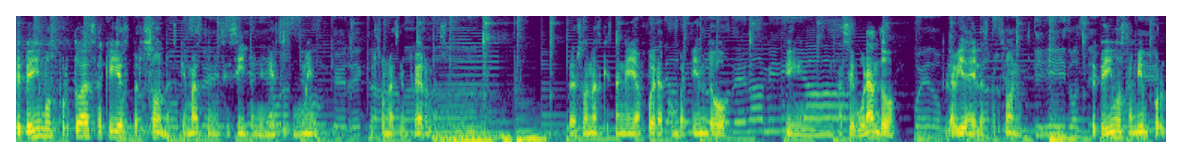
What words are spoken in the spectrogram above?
Te pedimos por todas aquellas personas que más te necesitan en estos momentos, personas enfermas, personas que están ahí afuera combatiendo, asegurando la vida de las personas. Te pedimos también por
